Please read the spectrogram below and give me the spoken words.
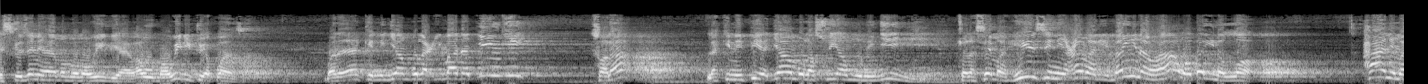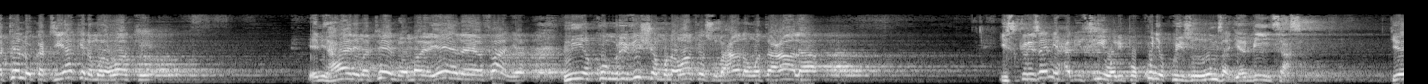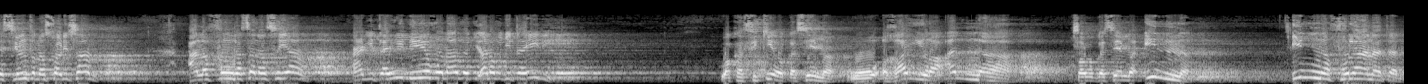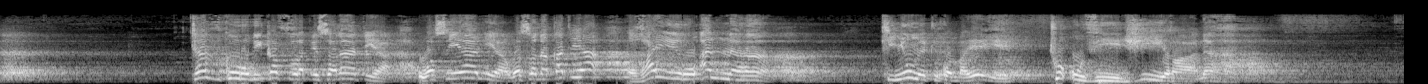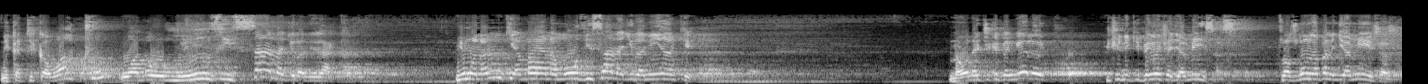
yasikilizeni haya mambo mawili hayo au mawili tu ya kwanza. Maana yake ni jambo la ibada jingi sala lakini pia jambo la siyamu ni jingi tunasema hizi ni amali bainaha wa baina Allah. Haya ni matendo kati yake na Mola wake. Yani haya ni matendo ambayo yeye anayafanya ni ya kumridhisha Mola wake subhanahu wa ta'ala. Isikilizeni hadithi walipokuja kuizungumza jamii sasa. Yes mtu anaswali sana anafunga sana siyam ajitahidi hivyo anavyojitahidi wakafikia wakasema ghaira anna sababu wakasema inna inna fulanatan تذكر بكثرة صلاتها وصيامها وصدقتها غير أنها kinyume tu kwamba yeye tuudhi jiranaha ni katika watu wanaomuudhi sana jirani zake. Ni mwanamke ambaye anamuudhi sana jirani yake. Naona hichi kipengele hichi ni kipengele cha jamii sasa. Tunazungumza hapa ni jamii sasa.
